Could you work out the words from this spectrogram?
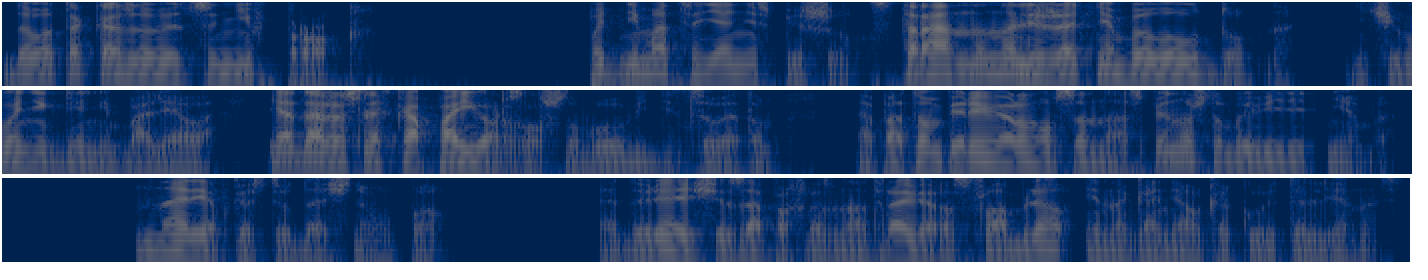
Да вот, оказывается, не впрок. Подниматься я не спешил. Странно, но лежать мне было удобно. Ничего нигде не болело. Я даже слегка поерзал, чтобы убедиться в этом, а потом перевернулся на спину, чтобы видеть небо. На редкость удачно упал. Одуряющий запах разнотравья расслаблял и нагонял какую-то леность.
